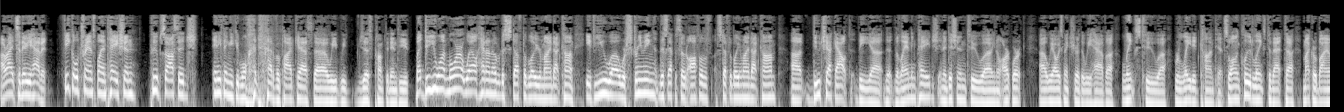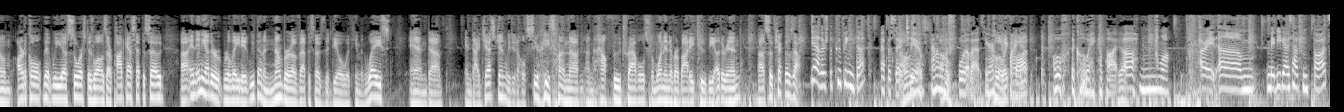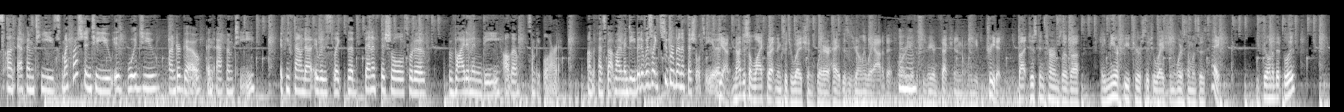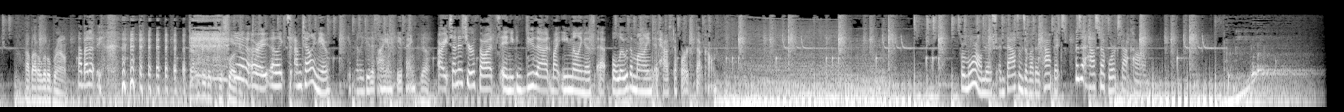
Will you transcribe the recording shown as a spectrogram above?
All right. So there you have it. Fecal transplantation, poop sausage, anything you could want out of a podcast. Uh, we, we just pumped it into you. But do you want more? Well, head on over to stufftoblowyourmind.com. If you, uh, were streaming this episode off of stufftoblowyourmind.com, uh, do check out the, uh, the, the landing page in addition to, uh, you know, artwork. Uh, we always make sure that we have uh, links to uh, related content. So I'll include links to that uh, microbiome article that we sourced, as well as our podcast episode uh, and any other related. We've done a number of episodes that deal with human waste and uh, and digestion. We did a whole series on uh, on how food travels from one end of our body to the other end. Uh, so check those out. Yeah, there's the pooping duck episode Oh, too. yes. I don't want Oh. to spoil that, so you're gonna have to Cloaca find it. Oh, the cloaca pot. Yeah. Oh. All right. Um, maybe you guys have some thoughts on FMTs. My question to you is: Would you undergo an FMT if you found out it was like the beneficial sort of vitamin D? Although some people are on the fence about vitamin D, but it was like super beneficial to you. Yeah, not just a life-threatening situation where, hey, this is your only way out of it, or you have a severe infection and we need to treat it, but just in terms of a, a near future situation where someone says, hey, you feeling a bit blue? How about a little brown? How about it? That'll be the, the slogan. Yeah, all right. I like. I'm telling you, I can really do this IMT thing. Yeah. All right. Send us your thoughts, and you can do that by emailing us at blowthemind at howstuffworks.com. For more on this and thousands of other topics, visit howstuffworks.com.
